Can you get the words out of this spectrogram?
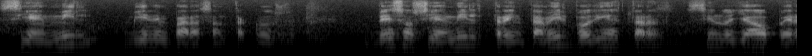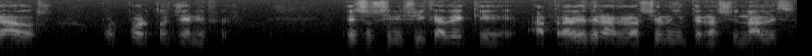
100 mil vienen para Santa Cruz. De esos 100 mil, 30 mil podrían estar siendo ya operados por Puerto Jennifer. Eso significa de que a través de las relaciones internacionales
